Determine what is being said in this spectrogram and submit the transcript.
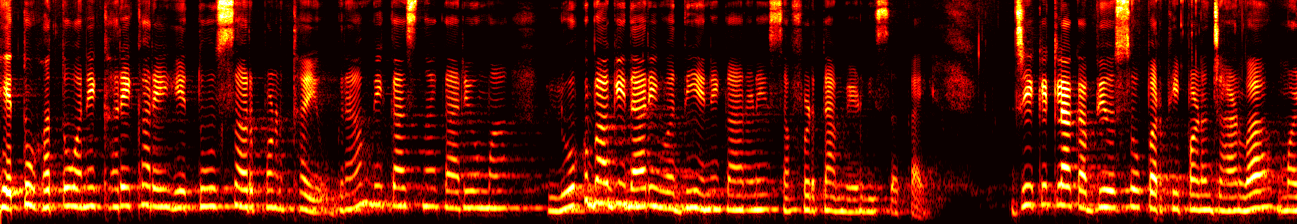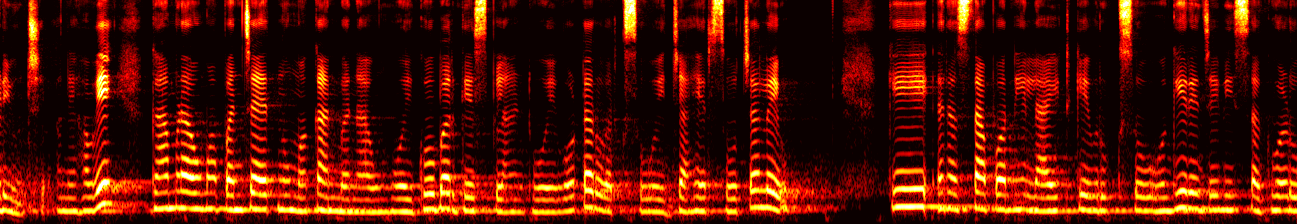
હેતુ હતું અને ખરેખર એ હેતુસર પણ થયું. ગ્રામ વિકાસના કાર્યોમાં લોકભાગીદારી વધી એને કારણે સફળતા મેળવી શકાય. જે કેટલાક અભ્યાસો પરથી પણ જાણવા મળ્યું છે. અને હવે ગામડાઓમાં પંચાયતનું મકાન બનાવવું હોય, ગોબર ગેસ પ્લાન્ટ હોય, વોટર વર્ક્સ હોય, જાહેર શૌચાલયો કે રસ્તા પરની લાઇટ કે વૃક્ષો વગેરે જેવી સગવડો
